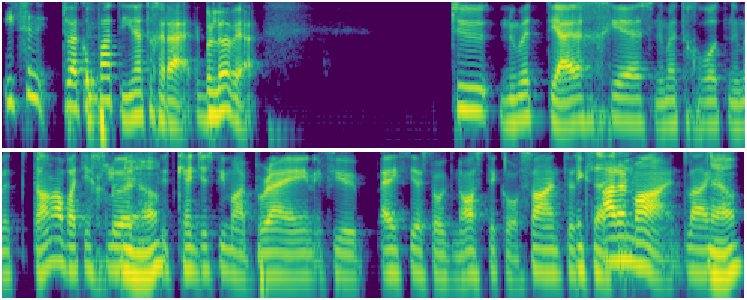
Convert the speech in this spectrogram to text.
iets in toe ek op pad hiernatoe gery het. Ek beloof jou. Toe noem dit die Heilige Gees, noem dit God, noem dit dan af wat jy glo. Ja. It can just be my brain if you atheist or agnostic or scientist. Exactly. I don't mind. Like Ja.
